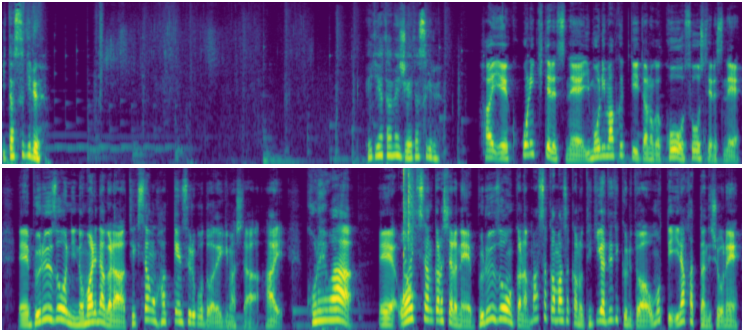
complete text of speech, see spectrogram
痛すぎる。エリアダメージが痛すぎる。はい、えー、ここに来てですね、イモりまくっていたのが功を奏してですね、えー、ブルーゾーンに飲まれながら敵さんを発見することができました。はい。これは、えー、お相手さんからしたらね、ブルーゾーンからまさかまさかの敵が出てくるとは思っていなかったんでしょうね。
